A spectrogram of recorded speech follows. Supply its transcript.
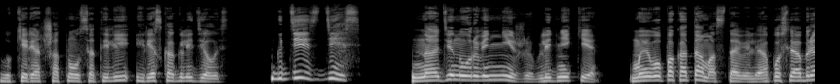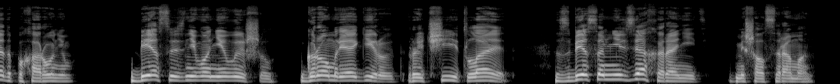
Лукерия отшатнулась от Ильи и резко огляделась. «Где здесь?» «На один уровень ниже, в леднике. Мы его пока там оставили, а после обряда похороним. Бес из него не вышел. Гром реагирует, рычит, лает. С бесом нельзя хоронить, вмешался Роман.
